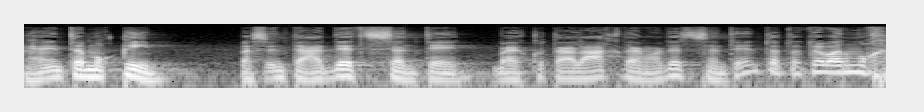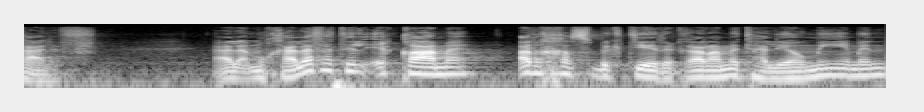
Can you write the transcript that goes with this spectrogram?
يعني انت مقيم بس انت عديت السنتين. بعد كنت على عقد عديت السنتين انت تعتبر مخالف. هلا مخالفة الإقامة أرخص بكتير غرامتها اليومية من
